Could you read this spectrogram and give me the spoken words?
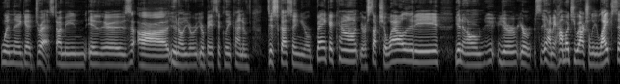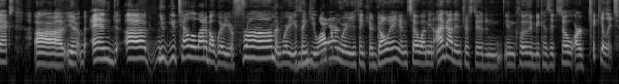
when they get dressed. I mean, it is, uh, you know, you're you're basically kind of discussing your bank account, your sexuality, you know, your your. I mean, how much you actually like sex. Uh, you know, and uh, you you tell a lot about where you're from and where you think you are and where you think you're going. And so, I mean, I got interested in in clothing because it's so articulate.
